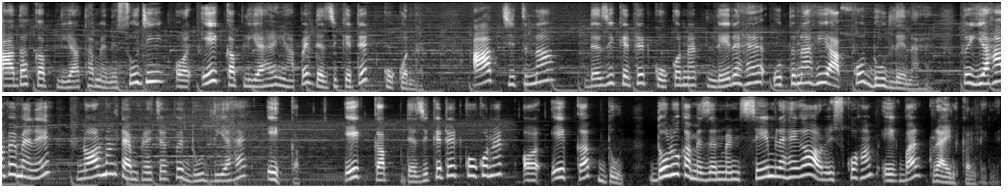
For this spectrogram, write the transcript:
आधा कप लिया था मैंने सूजी और एक कप लिया है यहाँ पे डेजिकेटेड कोकोनट आप जितना डेजिकेटेड कोकोनट ले रहे हैं, उतना ही आपको दूध लेना है। तो यहाँ पे मैंने नॉर्मल टेम्परेचर पे दूध दिया है एक कप। एक कप डेजिकेटेड कोकोनट और एक कप दूध। दोनों का मेज़रमेंट सेम रहेगा और इसको हम एक बार ग्राइंड कर लेंगे।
